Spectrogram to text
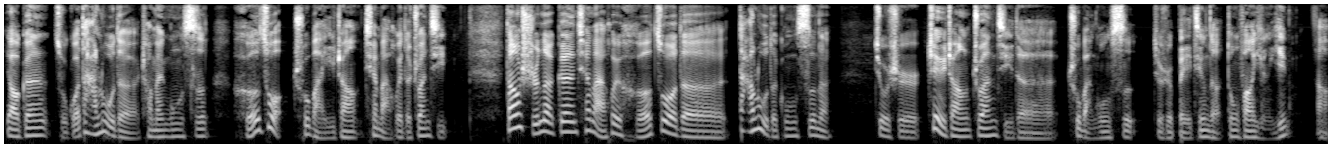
要跟祖国大陆的唱片公司合作出版一张千百惠的专辑。当时呢，跟千百惠合作的大陆的公司呢，就是这张专辑的出版公司，就是北京的东方影音啊。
